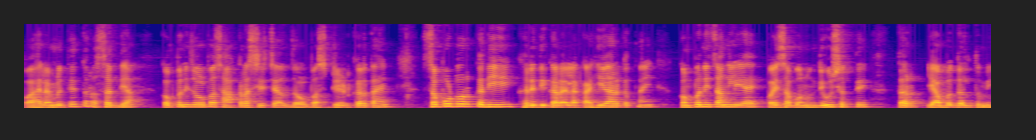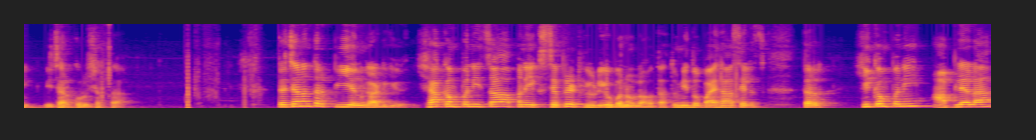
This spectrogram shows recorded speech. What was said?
पाहायला मिळते. तर सध्या कंपनी जवळपास अकराशेच्या जवळपास ट्रेड करत आहे. सपोर्टवर कधीही खरेदी करायला काही हरकत नाही. कंपनी चांगली आहे पैसा बनवून देऊ शकते. तर याबद्दल तुम्ही विचार करू शकता. त्याच्यानंतर पी एन गाडगीळ. ह्या कंपनीचा आपण एक सेपरेट व्हिडिओ बनवला होता. तुम्ही तो पाहिला असेलच. तर ही कंपनी आपल्याला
